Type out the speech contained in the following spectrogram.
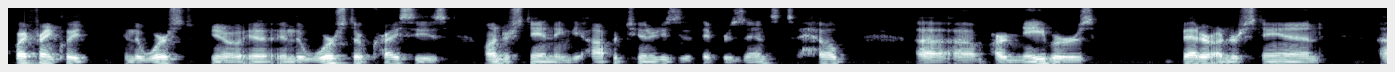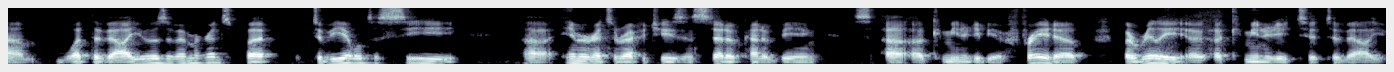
quite frankly, in the worst, you know, in, the worst of crises, understanding the opportunities that they present to help uh, um, our neighbors better understand um, what the value is of immigrants, but to be able to see uh, immigrants and refugees instead of kind of being a, a community to be afraid of, but really a, a community to, to value.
